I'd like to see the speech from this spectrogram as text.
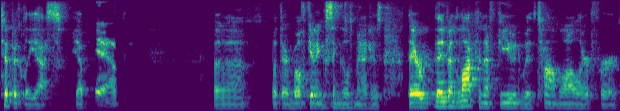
Typically, yes. Yep. Yeah. But uh but they're both getting singles matches. They're they've been locked in a feud with Tom Lawlor for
